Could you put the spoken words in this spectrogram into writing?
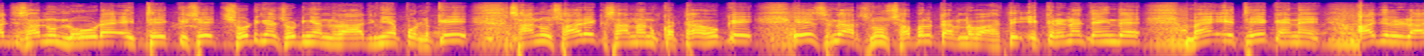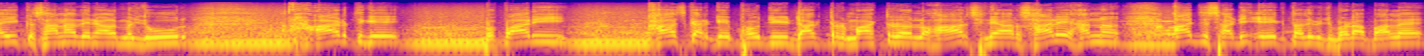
ਅੱਜ ਸਾਨੂੰ ਲੋੜ ਹੈ ਇੱਥੇ ਕਿਸੇ ਛੋਟੀਆਂ-ਛੋਟੀਆਂ ਨਾਰਾਜ਼ਗੀਆਂ ਭੁੱਲ ਕੇ ਸਾਨੂੰ ਸਾਰੇ ਕਿਸਾਨਾਂ ਨੂੰ ਇਕੱਠਾ ਹੋ ਕੇ ਇਹ ਸੰਘਰਸ਼ ਨੂੰ ਸਫਲ ਕਰਨ ਵਾਸਤੇ ਇੱਕ ਰਹਿਣਾ ਚਾਹੀਦਾ ਮੈਂ ਇੱਥੇ ਇਹ ਕਹਿਣਾ ਅੱਜ ਲੜਾਈ ਕਿਸਾਨਾਂ ਦੇ ਨਾਲ ਮਜ਼ਦੂਰ ಆಡ್ತಿಗೆ ਵਪਾਰੀ, ਖਾਸ ਕਰਕੇ ਫੌਜੀ ਡਾਕਟਰ, ਮਾਸਟਰ, ਲੋਹਾਰ, ਸੁਨਿਆਰ ਸਾਰੇ ਹਨ। ਅੱਜ ਸਾਡੀ ਏਕਤਾ ਦੇ ਵਿੱਚ ਬੜਾ ਬਲ ਹੈ।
